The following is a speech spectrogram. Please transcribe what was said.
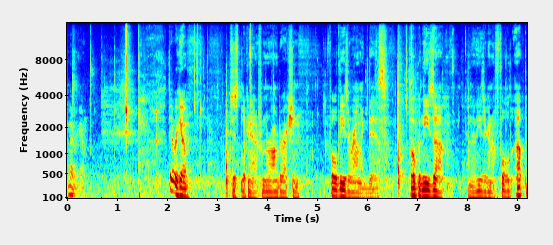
There we go. There we go. Just looking at it from the wrong direction. Fold these around like this. Open these up, and then these are gonna fold up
